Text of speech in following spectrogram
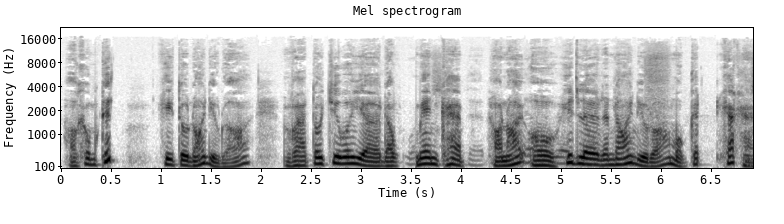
Họ không thích khi tôi nói điều đó. Và tôi chưa bao giờ đọc Mein Kampf. Họ nói, ồ, oh, Hitler đã nói điều đó một cách khác hẳn.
